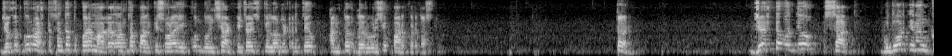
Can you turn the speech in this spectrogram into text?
जगद्गुरू राष्ट्रसंत तुकाराम महाराजांचा पालखी सोहळा एकूण दोनशे अठ्ठेचाळीस किलोमीटरचे अंतर दरवर्षी पार करत असतो. तर ज्येष्ठ वद्य सात बुधवार दिनांक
